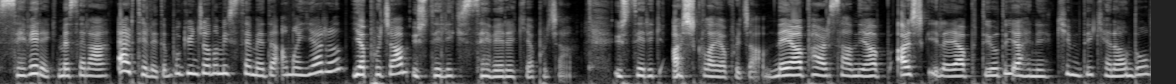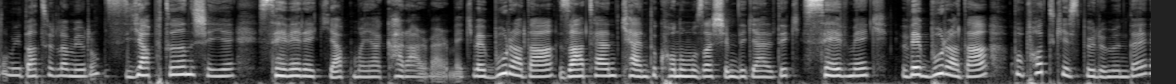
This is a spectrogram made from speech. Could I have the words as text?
severek mesela erteledi. Bugün canım istemedi ama yarın yapacağım. Üstelik severek yapacağım. Üstelik aşkla yapacağım. Ne yaparsan yap, aşk ile yap diyordu ya hani kimdi? Kenan Doğulu muydu hatırlamıyorum. Yaptığın şeyi severek yapmaya karar vermek ve burada zaten kendi konumuza şimdi geldik. Sevmek ve burada bu podcast bölümünde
